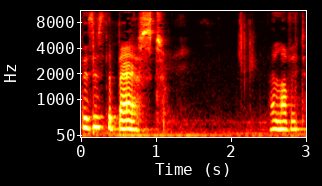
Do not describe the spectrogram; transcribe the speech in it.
This is the best. I love it.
